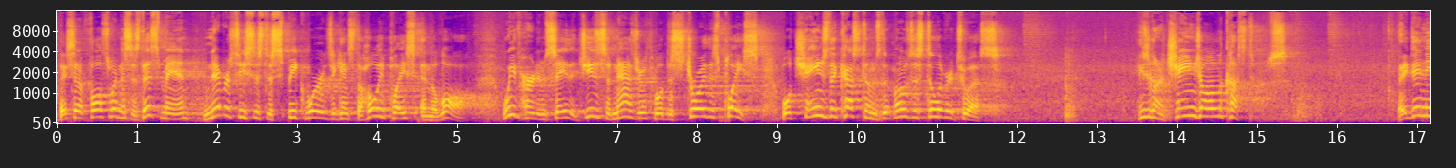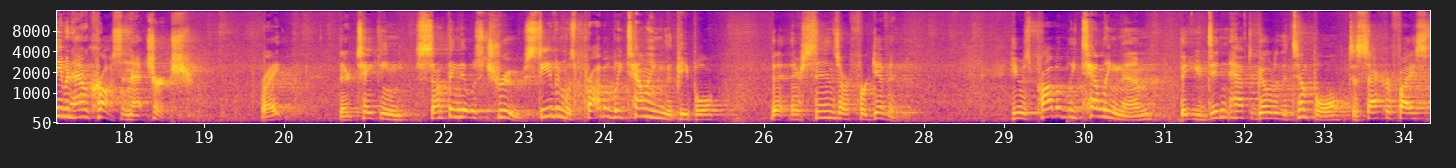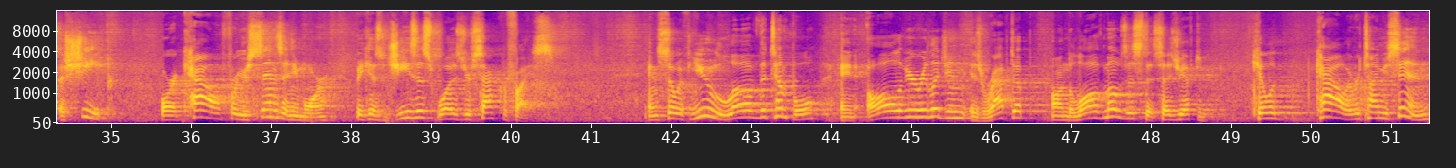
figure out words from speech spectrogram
they said, false witnesses, this man never ceases to speak words against the holy place and the law. We've heard him say that Jesus of Nazareth will destroy this place, will change the customs that Moses delivered to us. He's going to change all the customs. They didn't even have a cross in that church, right? They're taking something that was true. Stephen was probably telling the people that their sins are forgiven. He was probably telling them that you didn't have to go to the temple to sacrifice a sheep or a cow for your sins anymore because Jesus was your sacrifice. And so, if you love the temple and all of your religion is wrapped up on the law of Moses that says you have to kill a cow every time you sin,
